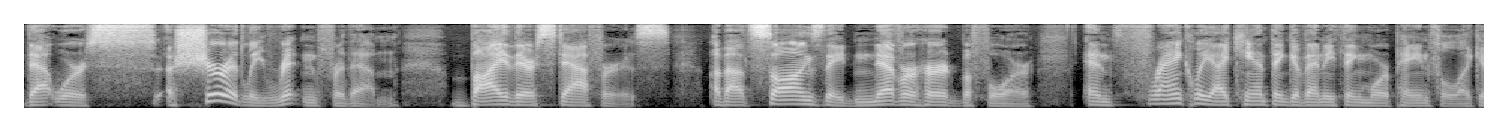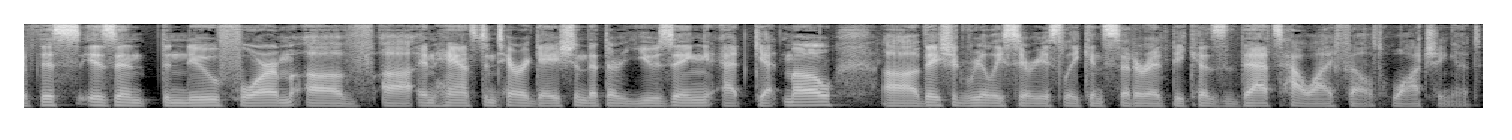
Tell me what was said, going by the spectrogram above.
that were assuredly written for them by their staffers about songs they'd never heard before. And frankly, I can't think of anything more painful. Like, if this isn't the new form of uh, enhanced interrogation that they're using at Gitmo, uh, they should really seriously consider it because that's how I felt watching it.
